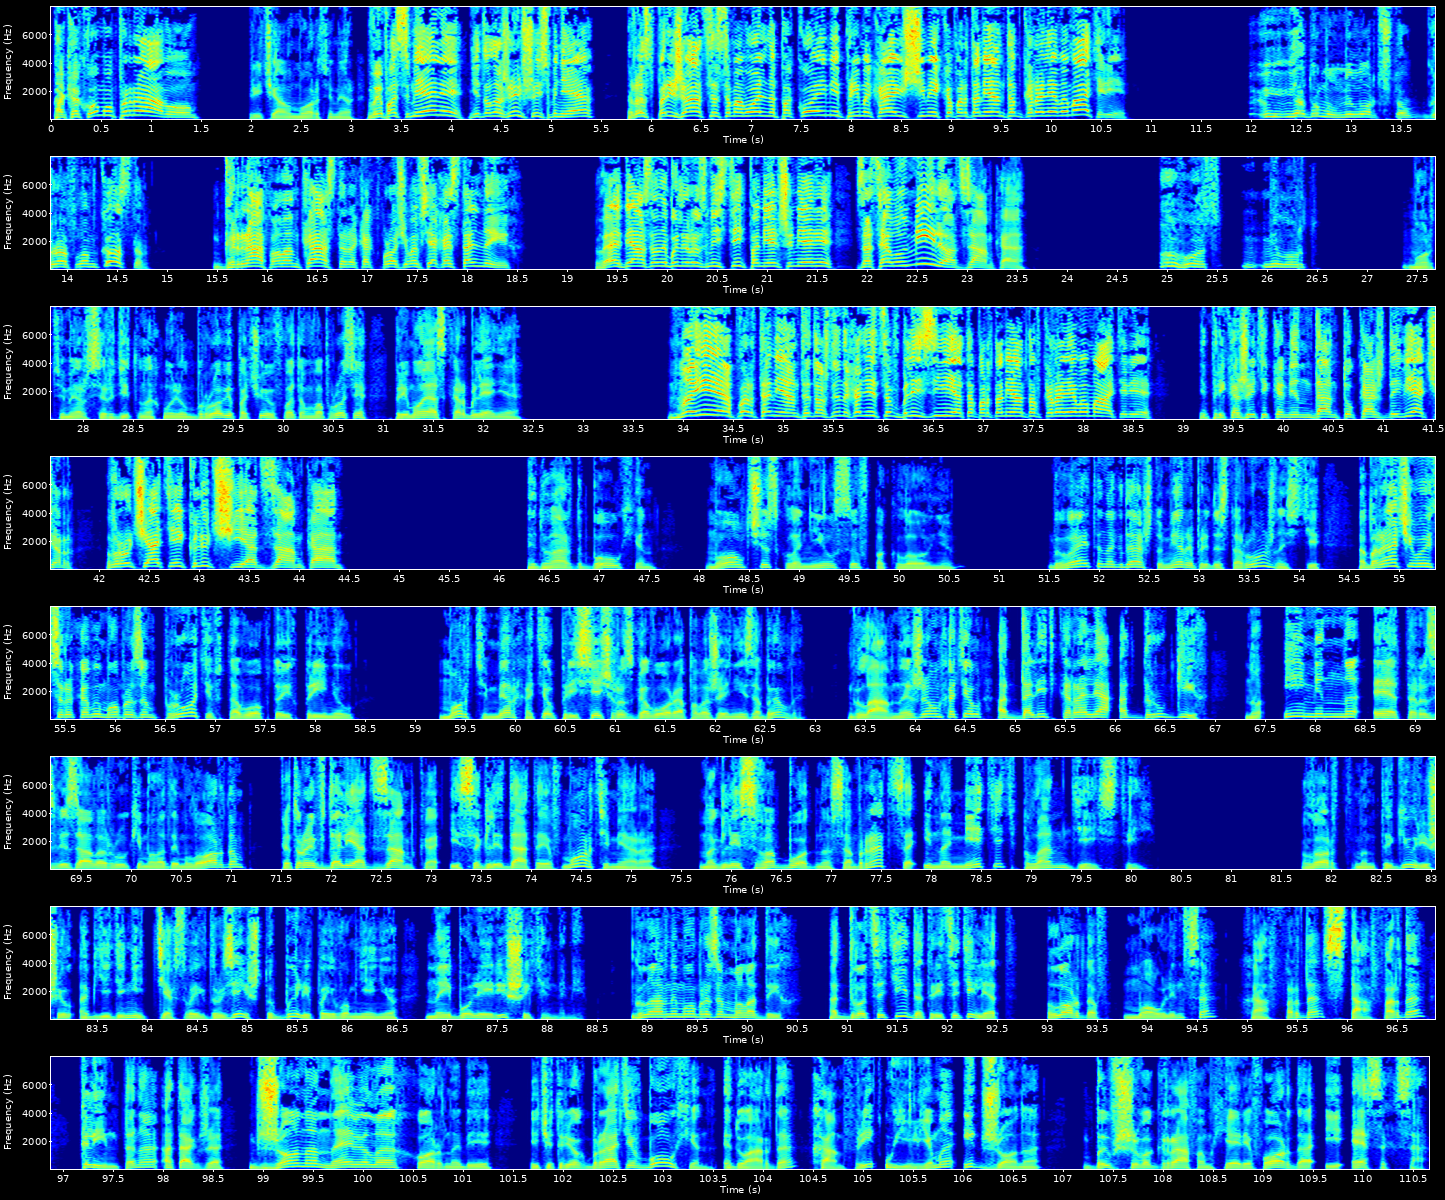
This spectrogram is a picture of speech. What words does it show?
«По какому праву?» — кричал Мортимер. «Вы посмели, не доложившись мне, распоряжаться самовольно покоями, примыкающими к апартаментам королевы-матери?» «Я думал, милорд, что граф Ланкастер...» «Графа Ланкастера, как, впрочем, и всех остальных!» Вы обязаны были разместить по меньшей мере за целую милю от замка. — А вас, милорд? Мортимер сердито нахмурил брови, почуяв в этом вопросе прямое оскорбление. «Мои апартаменты должны находиться вблизи от апартаментов королевы-матери, и прикажите коменданту каждый вечер вручать ей ключи от замка». Эдуард Боухен молча склонился в поклоне. Бывает иногда, что меры предосторожности оборачиваются роковым образом против того, кто их принял. Мортимер хотел пресечь разговоры о положении Изабеллы. Главное же, он хотел отдалить короля от других, но именно это развязало руки молодым лордам, которые вдали от замка и соглядатаев Мортимера могли свободно собраться и наметить план действий. Лорд Монтегю решил объединить тех своих друзей, что были, по его мнению, наиболее решительными. Главным образом молодых, от двадцати до тридцати лет, лордов Моулинса, Хаффорда, Стаффорда, Клинтона, а также Джона Невилла Хорнаби и четырех братьев Боухен, Эдуарда, Хамфри, Уильяма и Джона, бывшего графом Херрифорда и Эссекса.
